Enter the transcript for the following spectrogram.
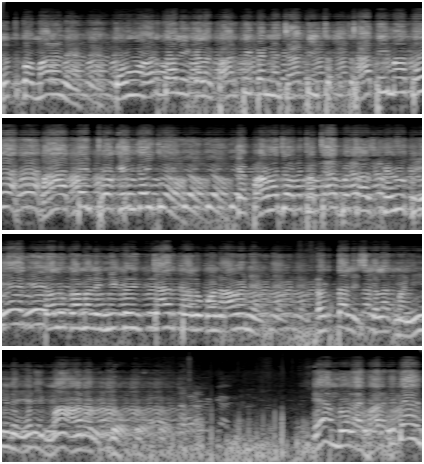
ઝટકો મારે ને, તો હું અડતાલીસ કલાક ભારતીબેન ને છાતી છાતીમાં થયા હાથ દઈને ઠોકીને કહી ગયો કે ભાવા જો પચાસ પચાસ ખેડૂત એક તાલુકામાં લઈ નીકળી ચાર તાલુકાને આવે ને અડતાલીસ કલાકમાં નિર્ણય એની માં હણાવી દો એમ બોલાય ભારતીબેન.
